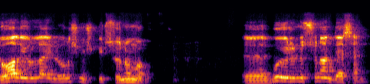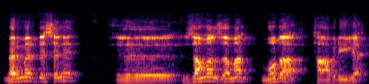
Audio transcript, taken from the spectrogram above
doğal yollarla oluşmuş bir sunumu. E, bu ürünü sunan desen. Mermer deseni e, zaman zaman moda tabiriyle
